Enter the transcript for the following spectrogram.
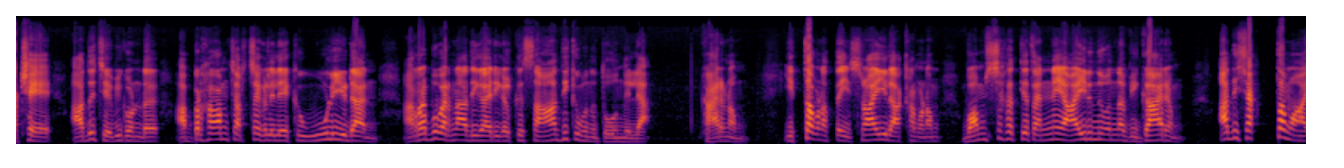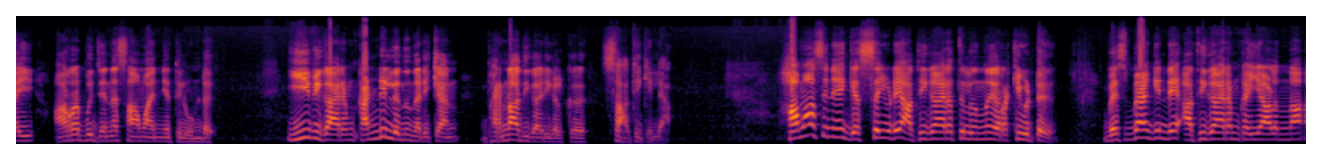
പക്ഷേ അത് ചെവികൊണ്ട് അബ്രഹാം ചർച്ചകളിലേക്ക് ഊളിയിടാൻ അറബ് ഭരണാധികാരികൾക്ക് സാധിക്കുമെന്ന് തോന്നുന്നില്ല. കാരണം ഇത്തവണത്തെ ഇസ്രായേൽ ആക്രമണം വംശഹത്യ തന്നെയായിരുന്നുവെന്ന വികാരം അതിശക്തമായി അറബ് ജനസാമാന്യത്തിലുണ്ട്. ഈ വികാരം കണ്ടില്ലെന്ന് നടിക്കാൻ ഭരണാധികാരികൾക്ക് സാധിക്കില്ല. ഹമാസിനെ ഗസയുടെ അധികാരത്തിൽ നിന്ന് ഇറക്കിവിട്ട് വെസ്റ്റ് ബാങ്കിന്റെ അധികാരം കൈയാളുന്ന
